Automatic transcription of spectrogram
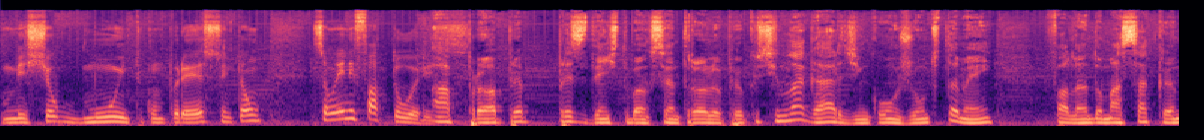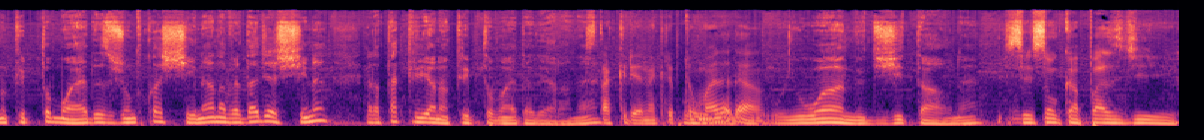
mexeu muito com o preço. Então, são N fatores. A própria presidente do Banco Central Europeu, Christine Lagarde, em conjunto também, falando, massacrando criptomoedas junto com a China. Na verdade, a China, ela tá criando a criptomoeda dela, né? Está criando a criptomoeda o, dela. O yuan digital, né? Vocês são capazes de.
